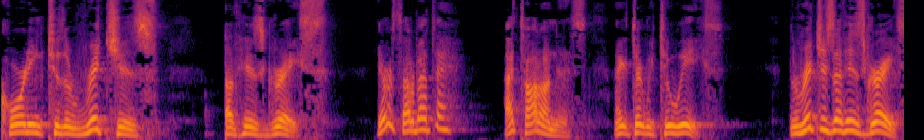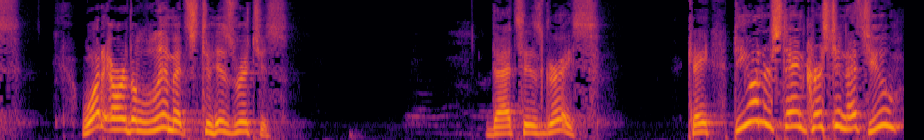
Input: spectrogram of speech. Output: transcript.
according to the riches of his grace. You ever thought about that? I taught on this. I think it took me two weeks. The riches of his grace. What are the limits to his riches? That's his grace. Okay? Do you understand, Christian? That's you.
